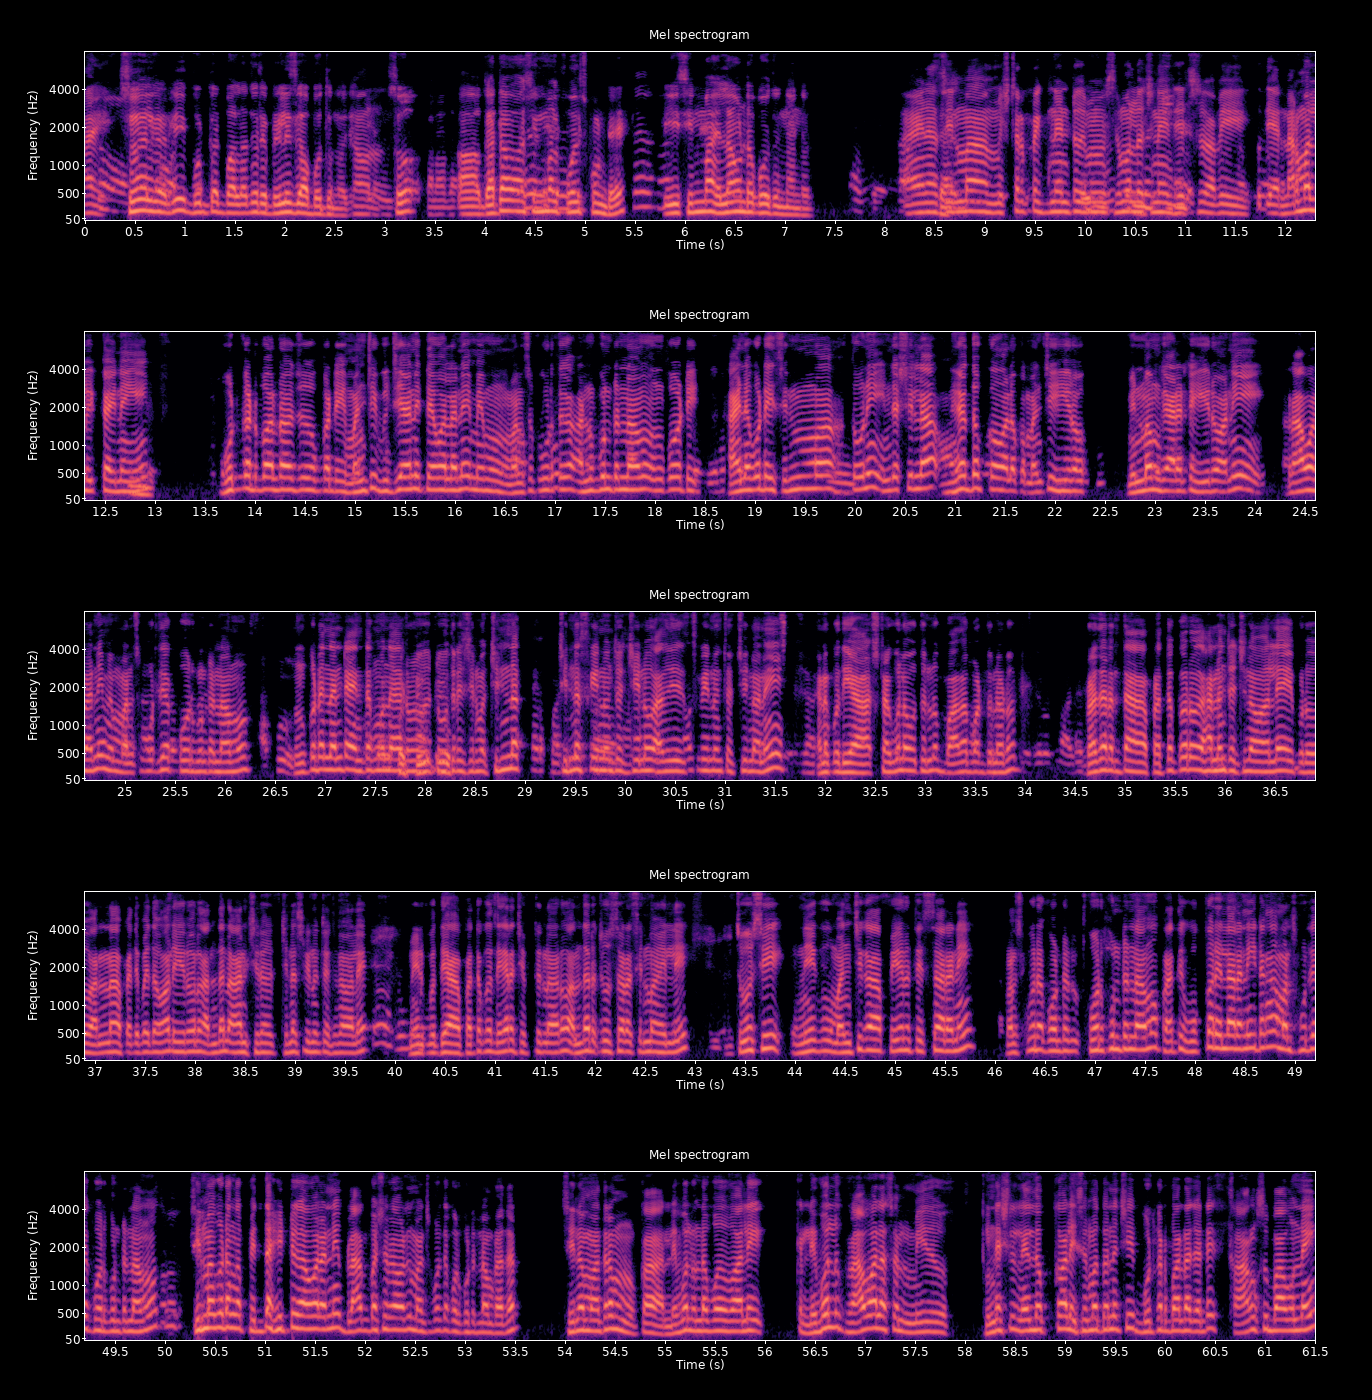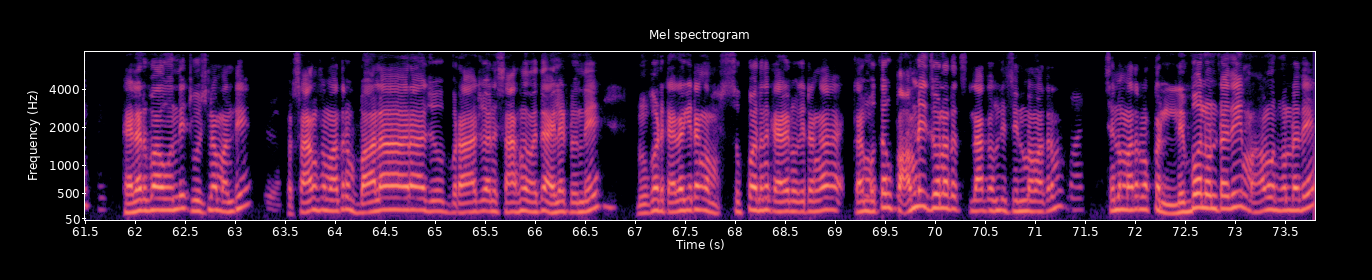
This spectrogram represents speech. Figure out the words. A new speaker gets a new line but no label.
Hi.
Sohel గారికి బుడ్ cut Balaji రేపు release కాబోతున్నది. So గత సినిమాలు పోల్చుకుంటే ఈ సినిమా ఎలా ఉండబోతుంది అన్నారు
ఆయన. సినిమా మిస్టర్ ప్రెగ్నెంట్ ఏమేమి సినిమాలు వచ్చినాయి తెలుసు. అవి కొద్దిగా నార్మల్ హిట్ అయినాయి. బూట్ కట్ బాలరాజు ఒకటి మంచి విజయాన్ని తేవాలని మేము మనస్ఫూర్తిగా అనుకుంటున్నాము. ఇంకోటి ఆయన కూడా ఈ సినిమాతోని ఇండస్ట్రీలో నిలదొక్కోవాలి ఒక మంచి హీరో మినిమం గ్యారంటీ హీరో అని రావాలని మేము మనస్ఫూర్తిగా కోరుకుంటున్నాము. ఇంకోటి ఏంటంటే ఇంతకుముందు టూ త్రీ సినిమా చిన్న చిన్న స్క్రీన్ నుంచి వచ్చిండు అది స్క్రీన్ నుంచి వచ్చిండు అని ఆయన కొద్దిగా స్ట్రగుల్ అవుతుండు బాధపడుతున్నాడు. బ్రదర్ అంతా ప్రతి ఒక్కరు ఆయన నుంచి వచ్చిన వాళ్ళే ఇప్పుడు అన్న పెద్ద పెద్ద వాళ్ళు హీరోలు అందరూ ఆయన చిన్న చిన్న స్క్రీన్ నుంచి వచ్చిన వాళ్ళే. మీరు కొద్దిగా ప్రతి ఒక్కరి దగ్గర చెప్తున్నారు అందరు చూస్తారు ఆ సినిమా వెళ్ళి? చూసి నీకు మంచిగా పేరు తెస్తారని మనస్ఫూర్తిగా కోరుకుంటు- కోరుకుంటున్నాము. ప్రతి ఒక్కరు వెళ్ళాలని ఇటంగా మనస్ఫూర్తిగా కోరుకుంటున్నాము. సినిమా కూడా ఇంకా పెద్ద హిట్ కావాలని బ్లాక్ బస్టర్ కావాలని మనస్ఫూర్తిగా కోరుకుంటున్నాం బ్రదర్ సినిమా మాత్రం ఒక లెవెల్ ఉండబోవాలి. లెవెల్ రావాలి అసలు. మీరు ఇండస్ట్రీ నిలదొక్కాలి. ఈ సినిమాతో నుంచి బుట్కట్ బాలరాజు అంటే సాంగ్స్ బాగున్నాయి. టైలర్ బాగుంది. చూసినాం మంది. సాంగ్స్ మాత్రం బాలరాజు రాజు అనే సాంగ్ అయితే హైలైట్ ఉంది. ఇంకోటి టైలర్ గిటంగా సూపర్ ఉంది. టైలర్ గిటంగా కానీ మొత్తం కామెడీ జోనర్ లాగా ఉంది సినిమా మాత్రం. సినిమా మాత్రం ఒక లెవెల్ ఉంటది. మామూలుగా ఉండదు.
